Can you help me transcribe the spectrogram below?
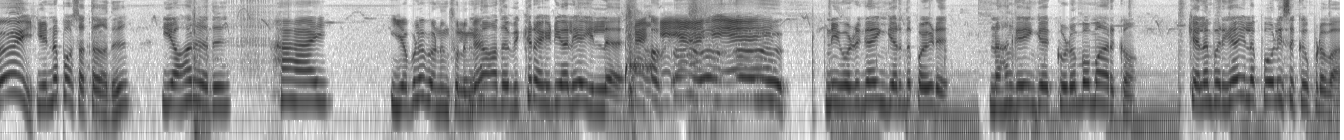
ஏய்! என்னப்பா சத்தம் அது? யாரு அது? ஹாய் எவ்வளவு வேணும்னு சொல்லுங்க. நான் அதை விக்கிற ஐடியாலே இல்ல. நீ ஒழுங்கா இங்க இருந்து போயிடு. நாங்க இங்க குடும்பமா இருக்கோம். கிளம்புறியா இல்ல போலீஸை கூப்பிடவா?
